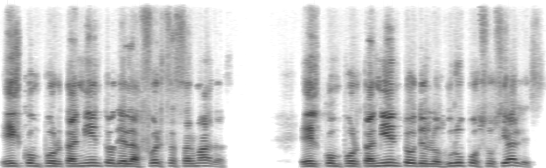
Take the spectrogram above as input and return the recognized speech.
el comportamiento de las Fuerzas Armadas, el comportamiento de los grupos sociales,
